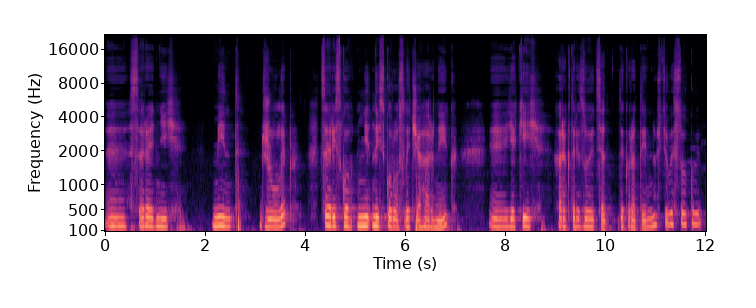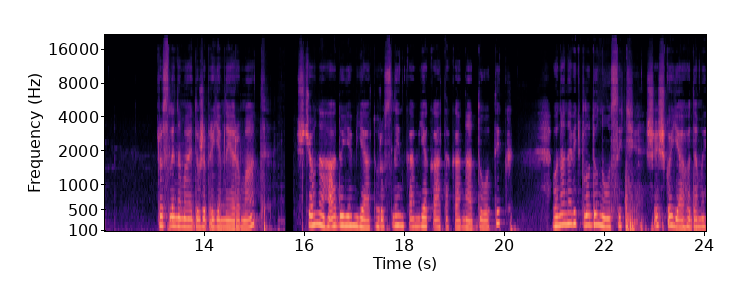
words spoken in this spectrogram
е, середній мінт джулеп. Це різко низькорослий чагарник, е, який характеризується декоративністю високою. Рослина має дуже приємний аромат, що нагадує м'яту. Рослинка м'яка така на дотик. Вона навіть плодоносить шишко-ягодами,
